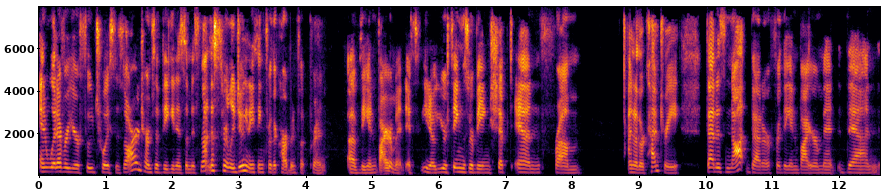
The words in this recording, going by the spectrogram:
and whatever your food choices are in terms of veganism it's not necessarily doing anything for the carbon footprint of the environment. If you know your things are being shipped in from another country, that is not better for the environment than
